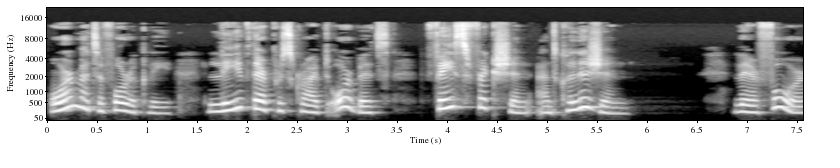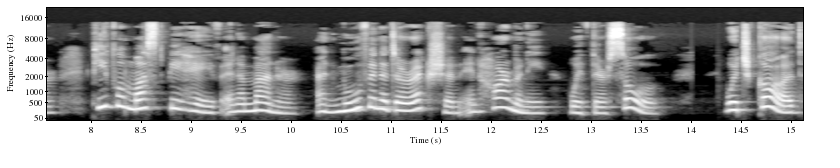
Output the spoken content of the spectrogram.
or metaphorically, leave their prescribed orbits face friction and collision. Therefore, people must behave in a manner and move in a direction in harmony with their soul, which God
